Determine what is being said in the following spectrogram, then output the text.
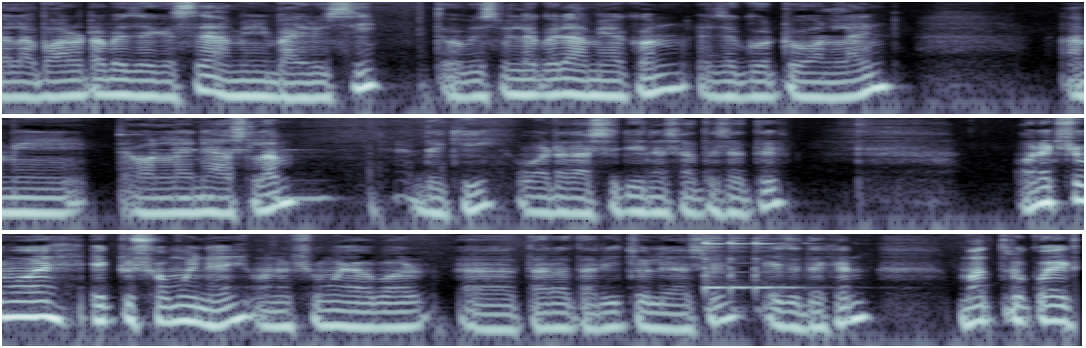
বেলা বারোটা বেজে গেছে, আমি বাইরেছি তো বিসমিল্লা করে আমি এখন এই যে গো টু অনলাইন আমি অনলাইনে আসলাম, দেখি অর্ডার আসে কি না সাথে সাথে। অনেক সময় একটু সময় নেয়, অনেক সময় আবার তাড়াতাড়ি চলে আসে। এই যে দেখেন, মাত্র কয়েক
